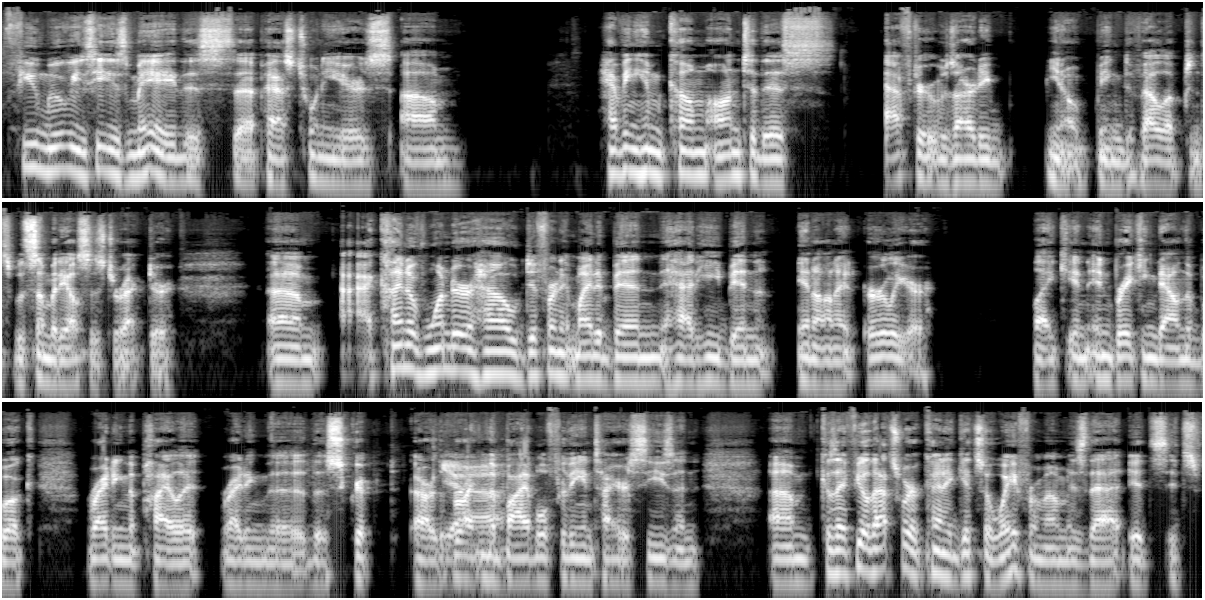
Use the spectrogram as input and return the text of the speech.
few movies he has made this uh, past 20 years um having him come onto this after it was already you know being developed and with somebody else's director um i kind of wonder how different it might have been had he been in on it earlier. Like in in breaking down the book writing the pilot writing the the script or the writing the bible for the entire season because I feel that's where it kind of gets away from him is that it's it's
